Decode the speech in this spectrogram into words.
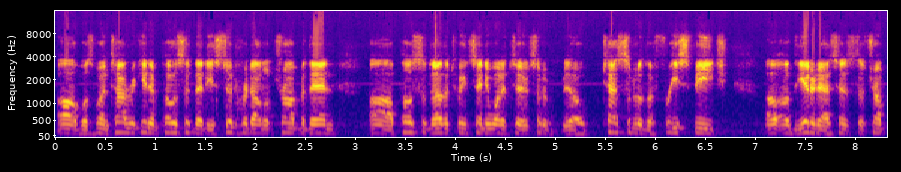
was when Todd Rokita posted that he stood for Donald Trump, and then posted another tweet saying he wanted to sort of you know test sort of the free speech of, of the internet since the Trump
